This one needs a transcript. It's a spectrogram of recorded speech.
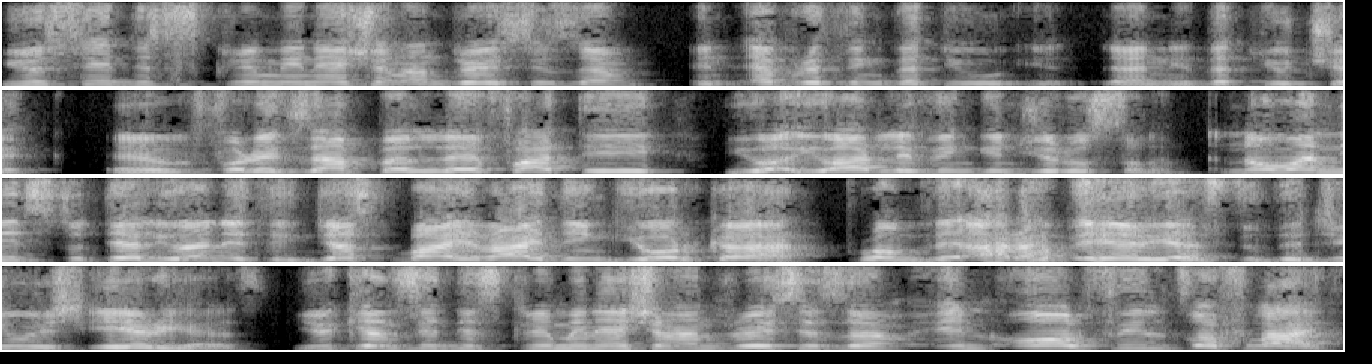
you see discrimination and racism in everything that you, that you check. Uh, for example, uh, Fatih, you, you are living in Jerusalem. No one needs to tell you anything. Just by riding your car from the Arab areas to the Jewish areas, you can see discrimination and racism in all fields of life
